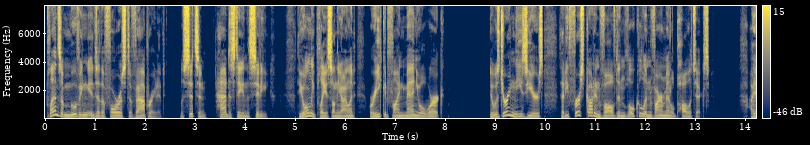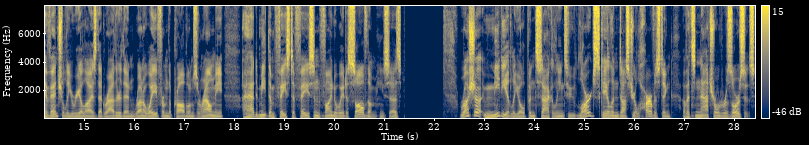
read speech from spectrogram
Plans of moving into the forest evaporated. Lisitsyn had to stay in the city, the only place on the island where he could find manual work. It was during these years that he first got involved in local environmental politics. I eventually realized that rather than run away from the problems around me, I had to meet them face to face and find a way to solve them, he says. Russia immediately opened Sakhalin to large scale industrial harvesting of its natural resources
